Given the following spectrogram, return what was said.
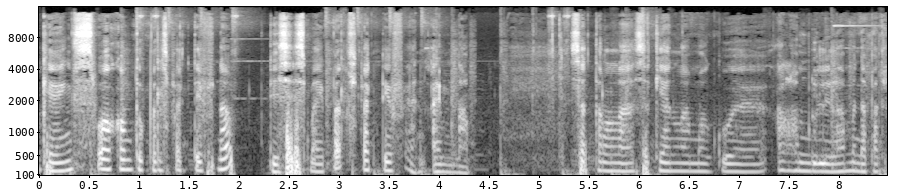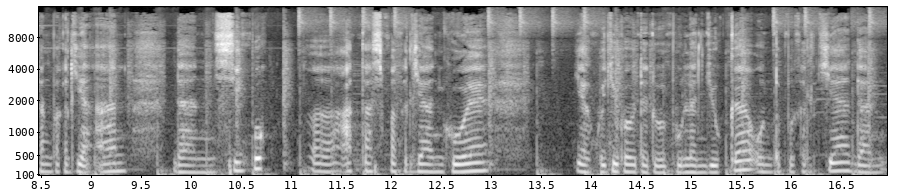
gengs, welcome to Perspective Nap. This is my perspective and I'm Nap. Setelah sekian lama gue alhamdulillah mendapatkan pekerjaan dan sibuk uh, atas pekerjaan gue, ya gue juga udah dua bulan juga untuk bekerja dan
